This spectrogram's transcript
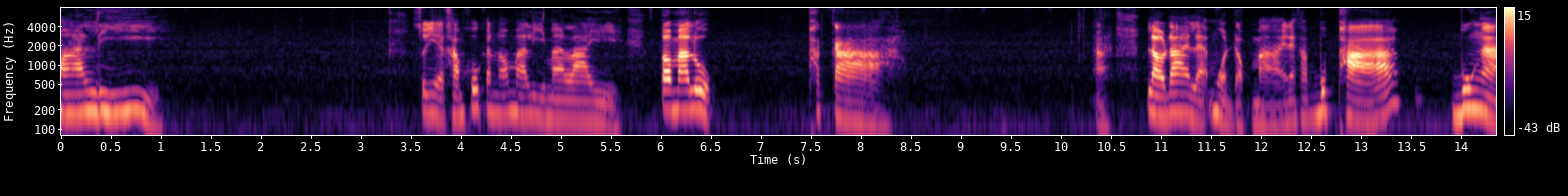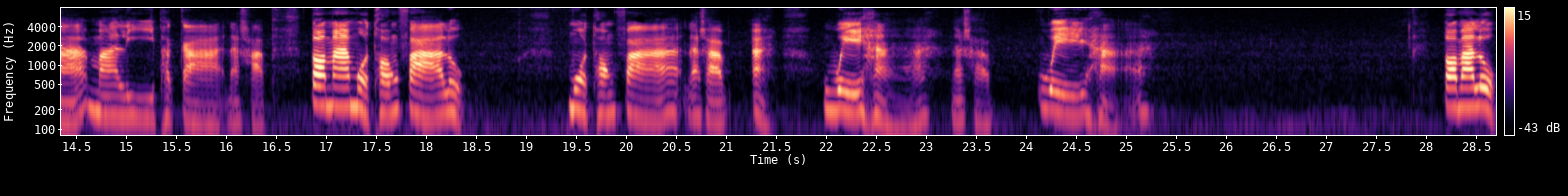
มาลี ส่วนใหญ่คำคู่กันเนาะมาลีมาลัย ต่อมาลูก พกาอะเราได้แล้วหมวดดอกไม้นะครับ บุปผา บุงหงามาลีพกานะครับ ต่อมาหมวดท้องฟ้าลูก หมวดท้องฟ้านะครับอะเวหานะครับ เวหา ต่อมาลูก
